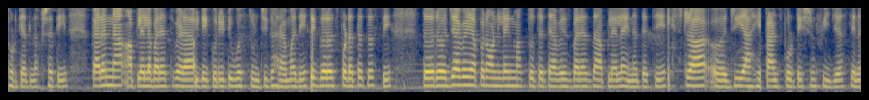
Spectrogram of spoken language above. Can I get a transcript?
थोडक्यात लक्षात येईल. कारण ना आपल्याला बऱ्याच वेळा डेकोरेटिव्ह वस्तूंची घरामध्ये ते गरज पडतच असते. तर ज्यावेळी आपण ऑनलाईन मागतो तर त्यावेळेस बऱ्याचदा आपल्याला आहे ना त्याचे एक्स्ट्रा जी आहे ट्रान्सपोर्टेशन फी जी असते ना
